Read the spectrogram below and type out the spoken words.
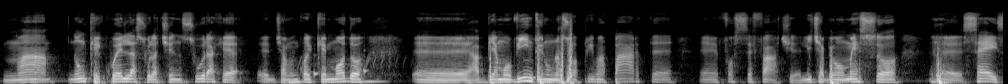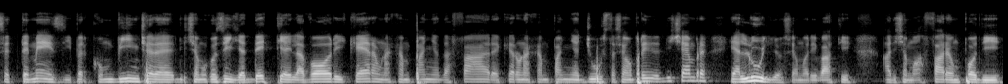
ma non che quella sulla censura che, eh, diciamo, in qualche modo eh, abbiamo vinto in una sua prima parte eh, fosse facile. Lì ci abbiamo messo 6-7 eh, mesi per convincere, diciamo così, gli addetti ai lavori che era una campagna da fare, che era una campagna giusta. Siamo partiti a dicembre e a luglio siamo arrivati a, diciamo, a fare un po' di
